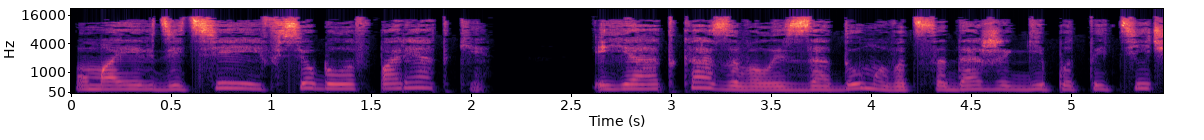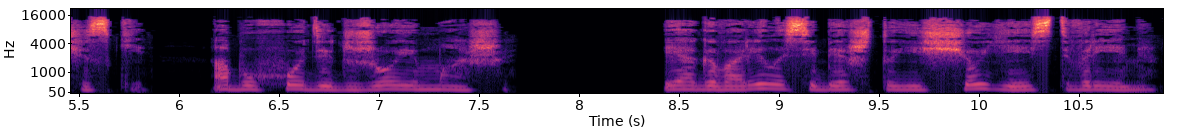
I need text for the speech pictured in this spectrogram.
у моих детей все было в порядке, и я отказывалась задумываться даже гипотетически об уходе Джо и Маши. Я говорила себе, что еще есть время.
